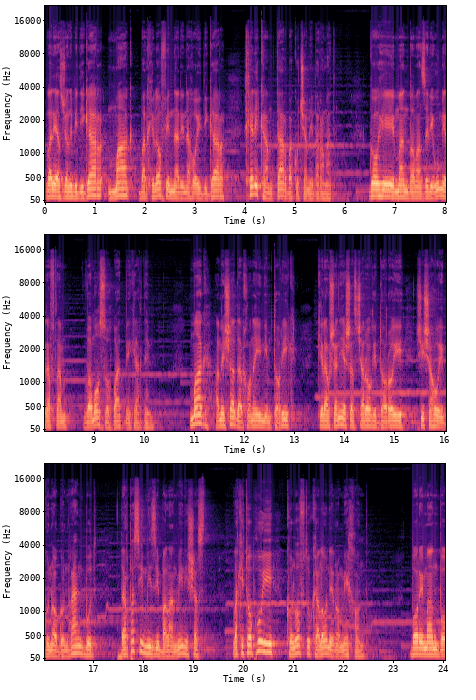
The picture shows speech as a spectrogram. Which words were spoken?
Вале аз ҷониби дигар маг бархилофи наринаҳои дигар хеле камтар ба кӯча мебаромад. Гоҳе ман ба манзили ӯ мерафтам ва мо суҳбат мекардем. Маг ҳамеша дар хонаи нимторик ки равшаниаш аз чароғи дорои шишаҳои гуногунранг буд дар паси мизи баланд менишаст ва китобҳои кулофту калонеро мехонд. Боре ман бо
